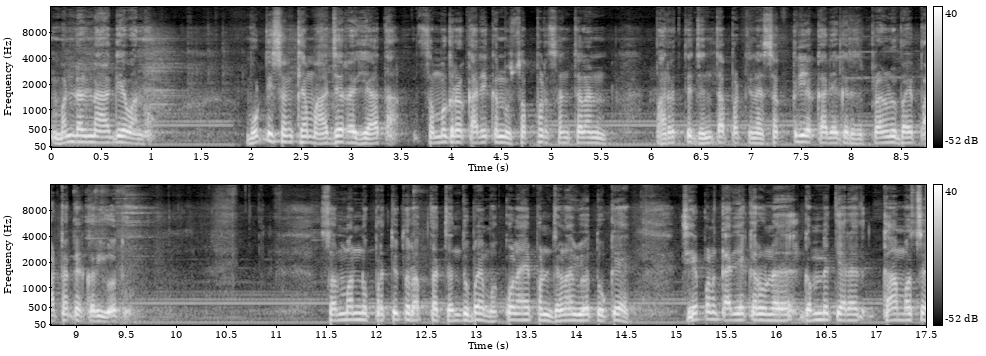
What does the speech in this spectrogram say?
મંડળના આગેવાનો મોટી સંખ્યામાં હાજર રહ્યા હતા. સમગ્ર કાર્યક્રમનું સફળ સંચાલન ભારતીય જનતા પાર્ટીના સક્રિય કાર્યકરી પ્રવીણભાઈ પાઠકે કર્યું હતું. સન્માનનું પ્રત્યુત્તર આપતા ચંદુભાઈ મકવાણાએ પણ જણાવ્યું હતું કે જે પણ કાર્યકરોને ગમે ત્યારે કામ હશે,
